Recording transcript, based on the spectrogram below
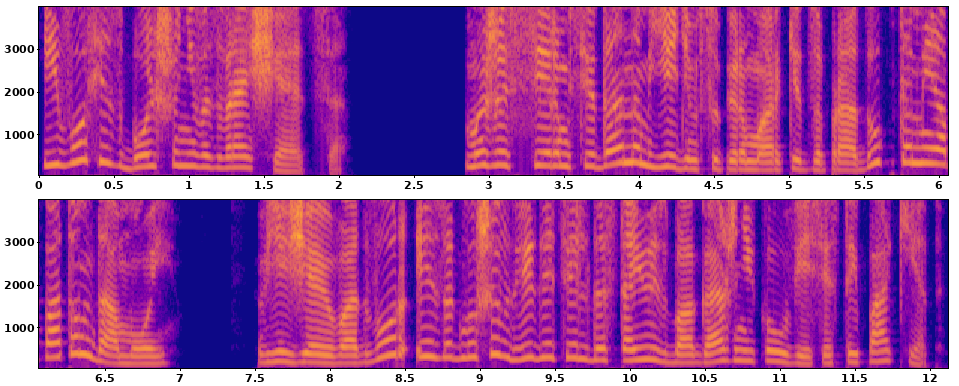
и в офис больше не возвращается. Мы же с серым седаном едем в супермаркет за продуктами, а потом домой. Въезжаю во двор и, заглушив двигатель, достаю из багажника увесистый пакет.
